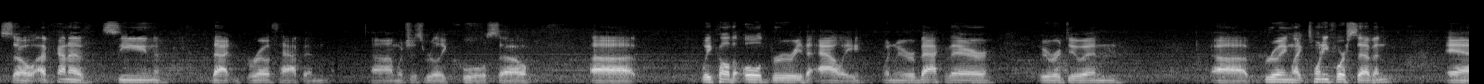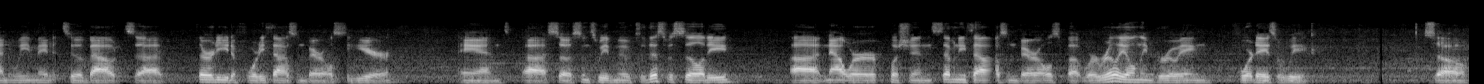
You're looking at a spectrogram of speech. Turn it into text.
so I've kind of seen that growth happen, um, which is really cool. So uh, we call the old brewery the alley. When we were back there, we were doing uh, brewing like 24 7, and we made it to about uh, 30 to 40,000 barrels a year. And uh, so since we've moved to this facility, Uh, now we're pushing 70,000 barrels, but we're really only brewing four days a week. So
